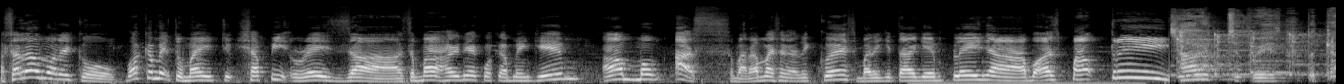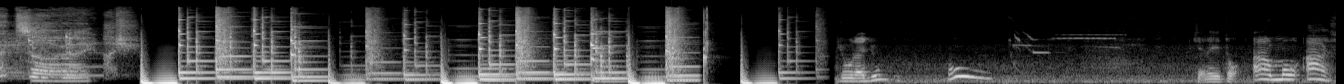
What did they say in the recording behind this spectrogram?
Assalamualaikum. Welcome back to my YouTube Syafiq Reza. Sebab hari ni aku akan main game Among Us. Sebab ramai sangat request Mari kita gameplaynya. Among Us Part 3 It's hard to breathe, but that's alright. Hush. Laju laju. Uh. Sekejap lagi tu. Among Us.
